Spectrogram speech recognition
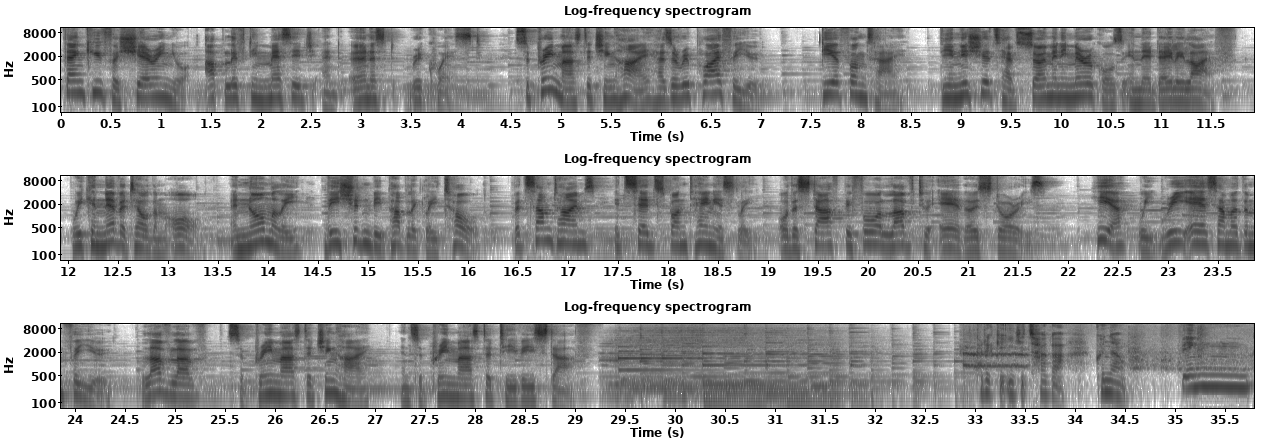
，Thank you for sharing your uplifting message and earnest request. Supreme Master Ching Hai has a reply for you. Dear Feng Cai, the initiates have so many miracles in their daily life. We can never tell them all, and normally these shouldn't be publicly told but sometimes it's said spontaneously, or the staff before love to air those stories. Here, we re air some of them for you. Love, love, Supreme Master Ching Hai and Supreme Master TV staff. 그렇게 이게 차가 그냥 뺑,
